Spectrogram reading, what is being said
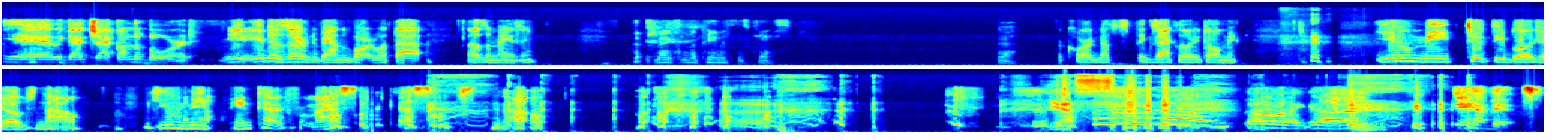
Yeah, we got Jack on the board. You, you deserve to be on the board with that. That was amazing. Making the penises kiss. Yeah. Record. That's exactly what he told me. you, me, toothy blowjobs now. You and me, pink eye from ass orgasms? No. yes. oh my god. Damn it!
